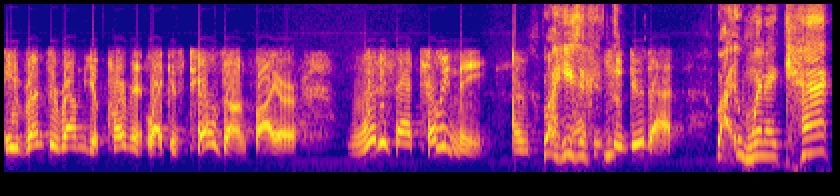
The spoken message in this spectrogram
he runs around the apartment like his tail's on fire. What is that telling me? Well, he's a- why does he do that? Right, When a cat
